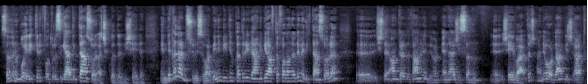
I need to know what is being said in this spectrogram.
sanırım bu elektrik faturası geldikten sonra açıkladığı bir şeydi. E, ne kadar bir süresi var? Benim bildiğim kadarıyla hani bir hafta falan ödemedikten sonra e, işte Ankara'da tahmin ediyorum Enerjisa'nın e, şey vardır. Hani oradan bir artık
